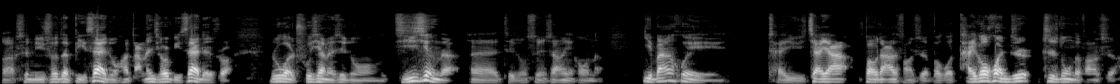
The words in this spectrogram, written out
啊，甚至于说在比赛中哈，打篮球比赛的时候，如果出现了这种急性的呃这种损伤以后呢，一般会采取加压包扎的方式，包括抬高换肢制动的方式哈。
